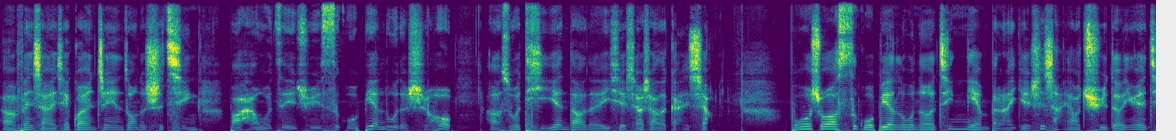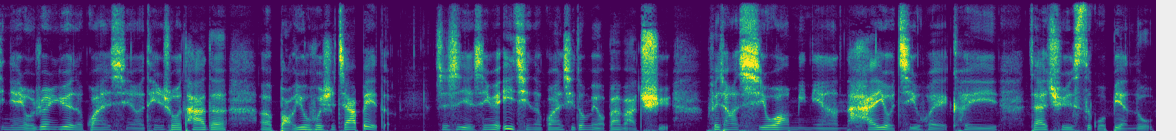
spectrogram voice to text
呃分享一些关于真言宗的事情，包含我自己去四国遍路的时候啊所体验到的一些小小的感想。不过说四国遍路呢，今年本来也是想要去的，因为今年有闰月的关系啊，听说它的呃保佑会是加倍的。只是也是因为疫情的关系都没有办法去，非常希望明年还有机会可以再去四国遍路。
